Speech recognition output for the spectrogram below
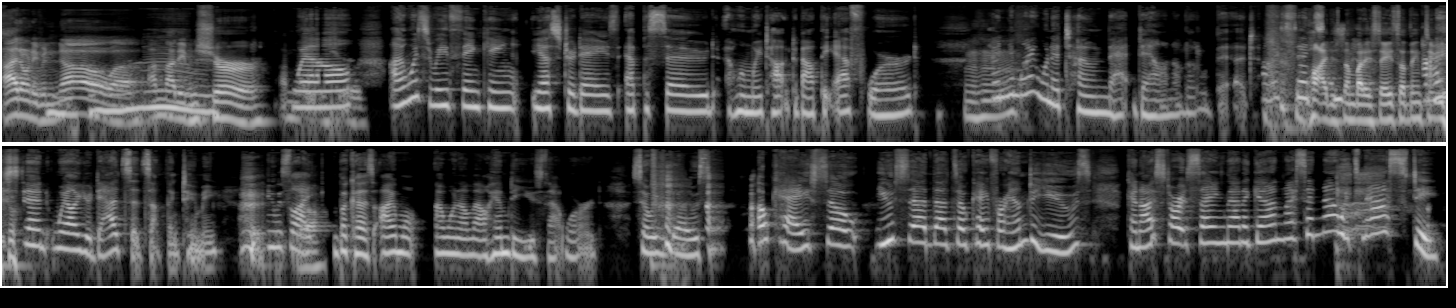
I don't even know. Uh, I'm not even Mm. sure. I'm Well, sure. I was rethinking yesterday's episode when we talked about the F word, and you Mhm. might want to tone that down a little bit. I said, Why did somebody say something to I you? I said, well, your dad said something to me. He was like, Yeah. because I won't, I won't allow him to use that word. So he goes, okay, so you said that's okay for him to use. Can I start saying that again? And I said, no, it's nasty.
